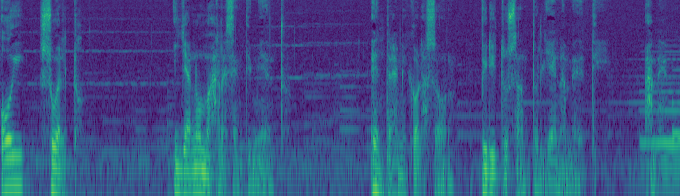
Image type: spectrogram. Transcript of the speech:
hoy suelto y ya no más resentimiento. Entra en mi corazón, Espíritu Santo, lléname de ti. Amén.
